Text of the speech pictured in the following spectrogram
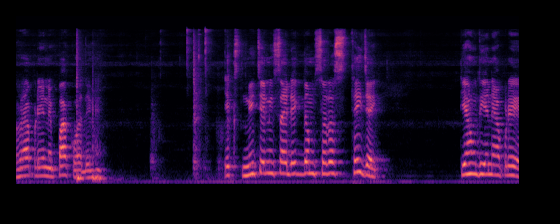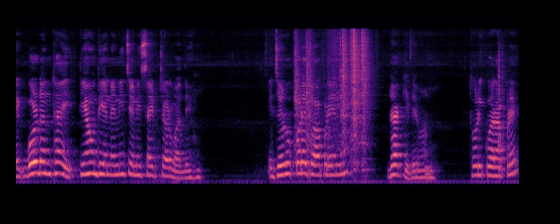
હવે આપણે એને પાકવા દેવું. એક નીચેની સાઈડ એકદમ સરસ થઈ જાય. ત્યાં સુધી એને આપણે ગોલ્ડન થાય, ત્યાં સુધી એને નીચેની સાઈડ ચડવા દેવું. એ જરૂર પડે તો આપણે એને ઢાંકી દેવાનું. થોડીક વાર આપણે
